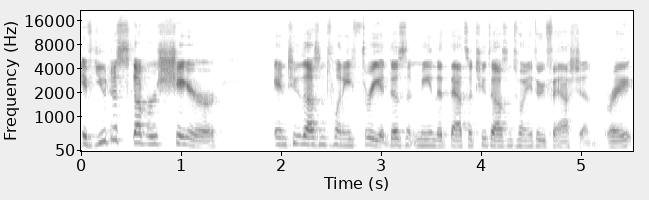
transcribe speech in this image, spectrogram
If you discover Cher in 2023, it doesn't mean that that's a 2023 fashion, right?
